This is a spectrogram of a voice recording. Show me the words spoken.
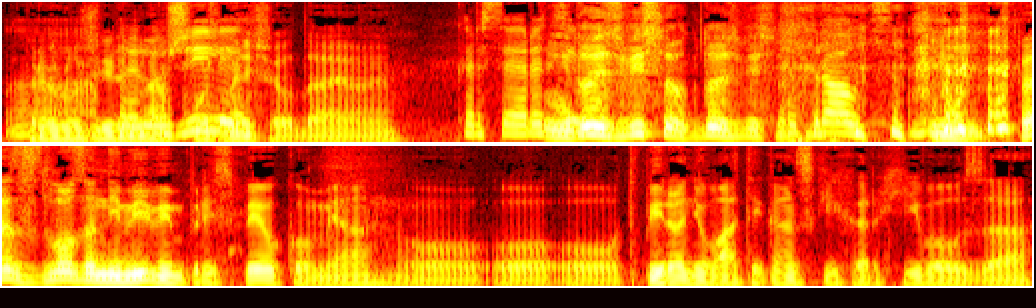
uh, preložili. preložili. Oddajo, ja ker se je recimo. Kdo je zvisel? Kdo je zvisel? Z zelo zanimivim prispevkom ja, o, o, o odpiranju vatikanskih arhivov za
